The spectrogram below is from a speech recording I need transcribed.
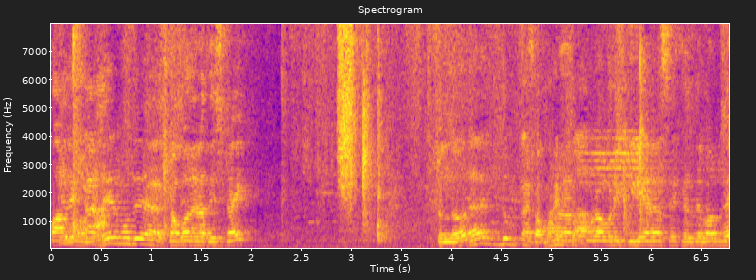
পারল না। কাঠের মধ্যে আছে। ডবলের হাতে স্ট্রাইক সুন্দর। একদম মোটামুটি ক্লিয়ার আছে খেলতে পারবে।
